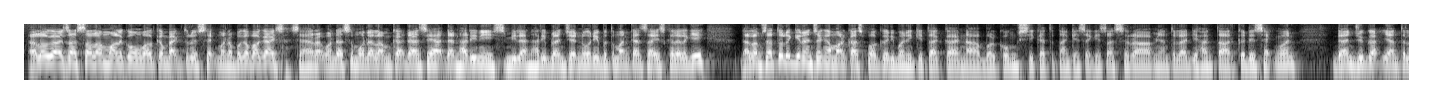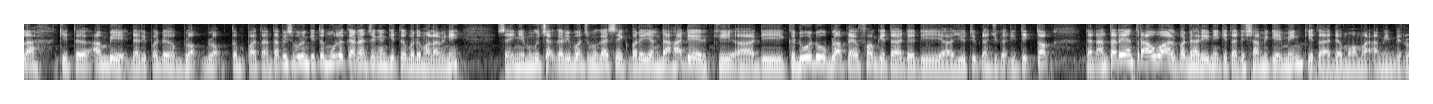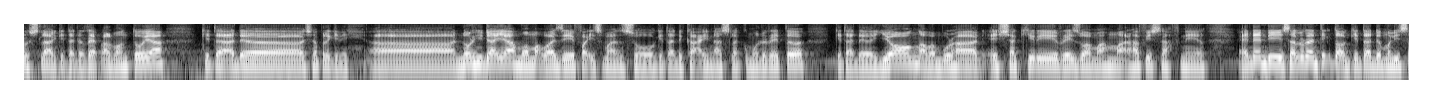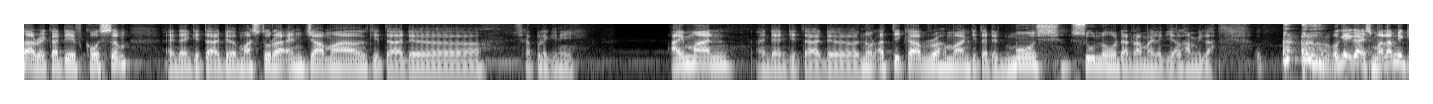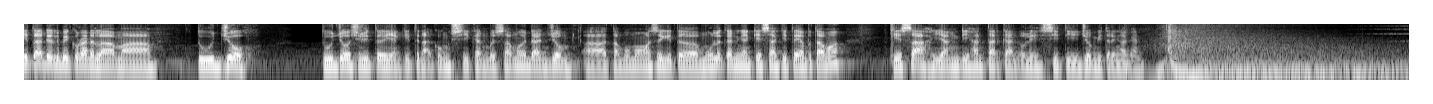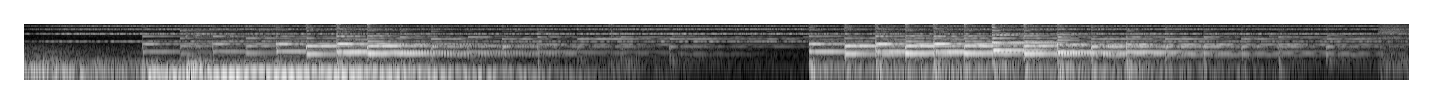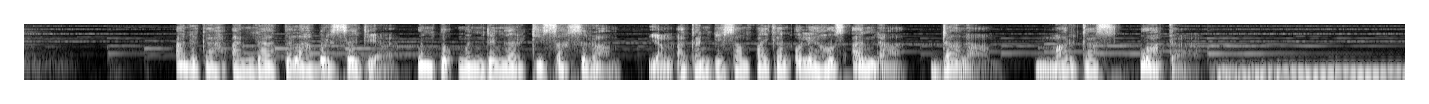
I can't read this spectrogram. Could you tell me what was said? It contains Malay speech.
Hello guys, Assalamualaikum. Welcome back to the segment. Apa khabar guys? Saya harap anda semua dalam keadaan sihat dan hari ini 9 hari bulan Januari bertemankan saya sekali lagi dalam satu lagi rancangan Markas Puaka di mana kita akan uh, berkongsikan tentang kisah-kisah seram yang telah dihantar ke the segment dan juga yang telah kita ambil daripada blog-blog tempatan. Tapi sebelum kita mulakan rancangan kita pada malam ini, saya ingin mengucapkan ribuan terima kasih kepada yang dah hadir ki- uh, di kedua-dua belah platform kita ada di uh, YouTube dan juga di TikTok. Dan antara yang terawal pada hari ini kita ada Syami Gaming, kita ada Muhammad Amin bin Ruslan, kita ada Rap Almontoya, kita ada siapa lagi ni? Uh, Nur Hidayah, Muhammad Wazir, Faiz Mansur, kita ada Kak Aina selaku moderator, kita ada Yong, Abang Burhan, Ish Syakiri, Rezwan Muhammad, Hafiz Hafnil. And then di saluran TikTok kita ada Melissa, Reka Dave, Kosem, and then kita ada Mastura and Jamal, kita ada siapa lagi ni? Aiman and then kita ada Nur Atika Abdul Rahman, kita ada Mush, Suno dan ramai lagi alhamdulillah. okay guys, malam ni kita ada lebih kurang dalam uh, tujuh tujuh cerita yang kita nak kongsikan bersama dan jom uh, tanpa buang masa kita mulakan dengan kisah kita yang pertama, kisah yang dihantarkan oleh Siti. Jom kita dengarkan. Adakah anda telah bersedia untuk mendengar kisah seram yang akan disampaikan oleh hos anda dalam Markas Puaka?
